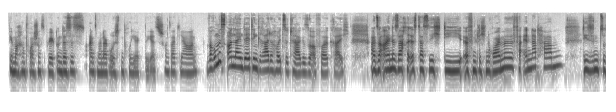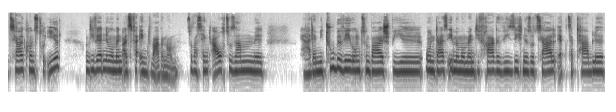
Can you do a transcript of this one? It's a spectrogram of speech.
wir machen ein Forschungsprojekt und das ist eins meiner größten Projekte jetzt schon seit Jahren. Warum ist Online-Dating gerade heutzutage so erfolgreich? Also eine Sache ist, dass sich die öffentlichen Räume verändert haben. Die sind sozial konstruiert und die werden im Moment als verengt wahrgenommen. Sowas hängt auch zusammen mit ja, der MeToo-Bewegung zum Beispiel. Und da ist eben im Moment die Frage, wie sich eine sozial akzeptable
